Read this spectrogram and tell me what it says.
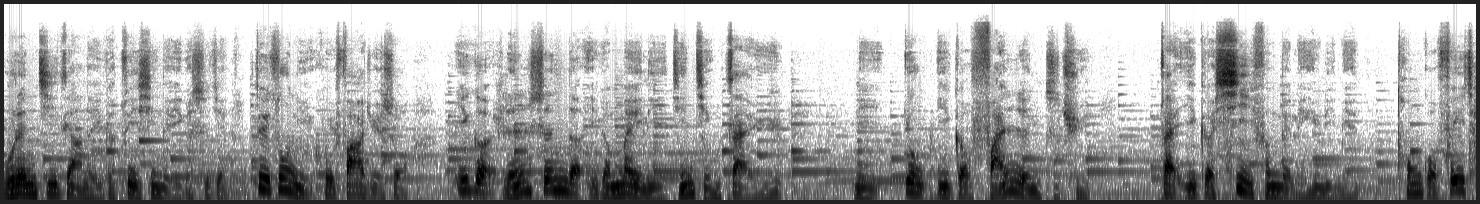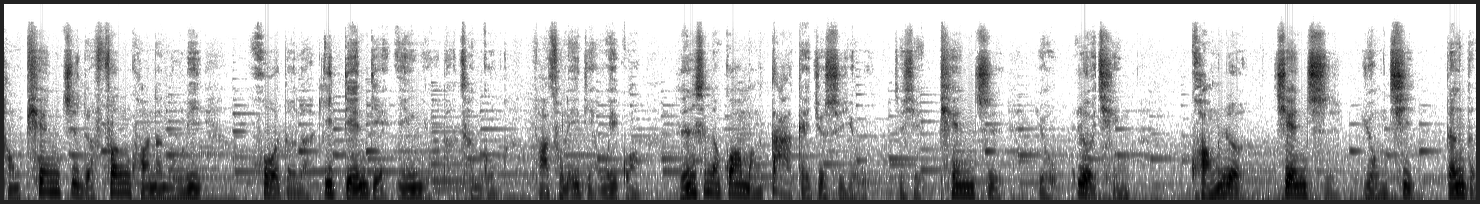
无人机这样的一个最新的一个事件，最终你会发觉说，一个人生的一个魅力，仅仅在于你用一个凡人之躯，在一个细分的领域里面，通过非常偏执的疯狂的努力，获得了一点点应有的成功，发出了一点微光。人生的光芒大概就是由这些偏执、有热情、狂热、坚持、勇气。等等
